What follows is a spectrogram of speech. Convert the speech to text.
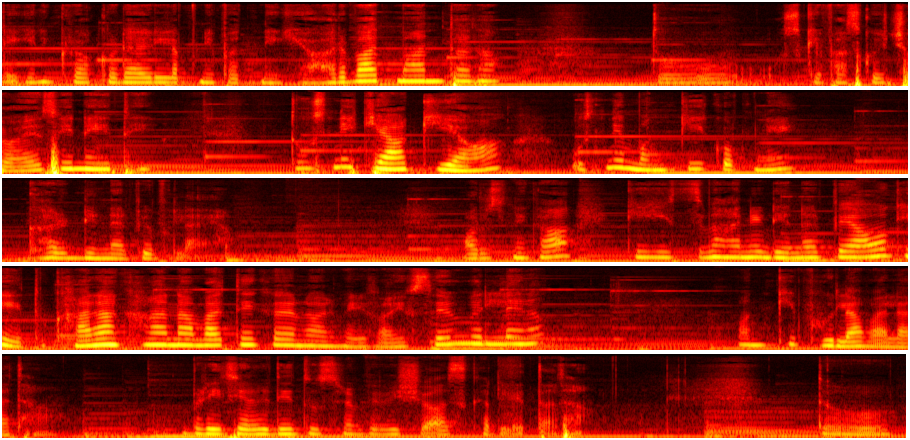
लेकिन क्रोकोडाइल अपनी पत्नी की हर बात मानता था। तो उसके पास कोई चॉइस ही नहीं थी। तो उसने क्या किया? उसने मंकी को अपने घर डिनर पे बुलाया। और उसने कहा कि इस बहाने डिनर पे आओगे तो खाना खाना बातें करना और मेरी वाइफ से भी मिल लेना। मंकी भूला वाला था। बड़ी जल्दी दूसरों पे विश्वास कर लेता था। तो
